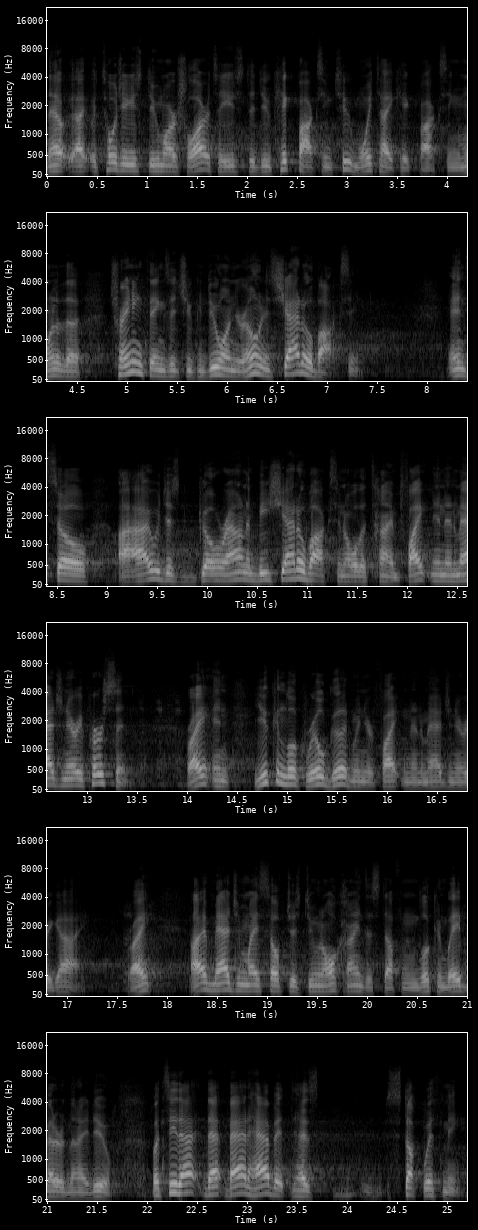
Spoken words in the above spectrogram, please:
now, I told you I used to do martial arts. I used to do kickboxing too, Muay Thai kickboxing. And one of the training things that you can do on your own is shadow boxing. And so I would just go around and be shadow boxing all the time, fighting an imaginary person, right? And you can look real good when you're fighting an imaginary guy, right? I imagine myself just doing all kinds of stuff and looking way better than I do. But see, that, that bad habit has stuck with me,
